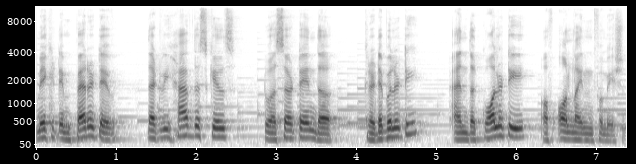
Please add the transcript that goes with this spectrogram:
make it imperative that we have the skills to ascertain the credibility and the quality of online information.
